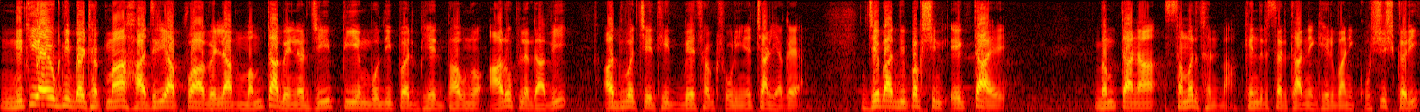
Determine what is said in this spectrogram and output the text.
નીતિ આયોગની બેઠકમાં હાજરી આપવા આવેલા મમતા બેનર્જી પીએમ મોદી પર ભેદભાવનો આરોપ લગાવી અધવચ્ચેથી બેઠક છોડીને ચાલ્યા ગયા. જે બાદ વિપક્ષી એકતાએ મમતાના સમર્થનમાં કેન્દ્ર સરકારને ઘેરવાની કોશિશ કરી,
